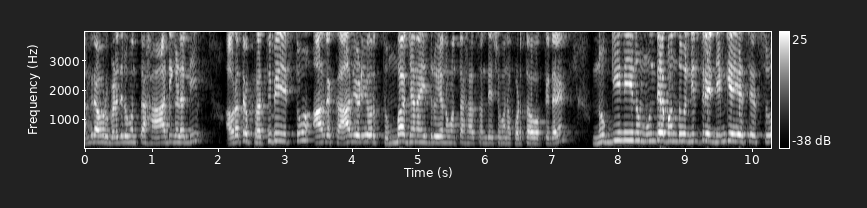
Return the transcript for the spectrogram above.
ಅಂದ್ರೆ ಅವರು ಬೆಳೆದಿರುವಂತಹ ಹಾದಿಗಳಲ್ಲಿ ಅವ್ರ ಹತ್ರ ಪ್ರತಿಭೆ ಇತ್ತು, ಆದರೆ ಕಾಲು ಎಳೆಯೋರು ತುಂಬಾ ಜನ ಇದ್ರು ಎನ್ನುವಂತಹ ಸಂದೇಶವನ್ನು ಕೊಡ್ತಾ ಹೋಗ್ತಿದ್ದಾರೆ. ನುಗ್ಗಿ ನೀನು ಮುಂದೆ ಬಂದು ನಿಂತ್ರೆ ನಿಮಗೆ ಯಶಸ್ಸು.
